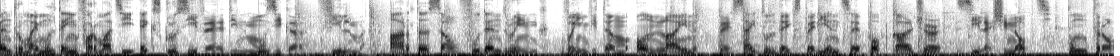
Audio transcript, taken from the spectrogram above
Pentru mai multe informații exclusive din muzică, film, artă sau food and drink, vă invităm online pe site-ul de experiențe popculture zile și nopți.ro.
